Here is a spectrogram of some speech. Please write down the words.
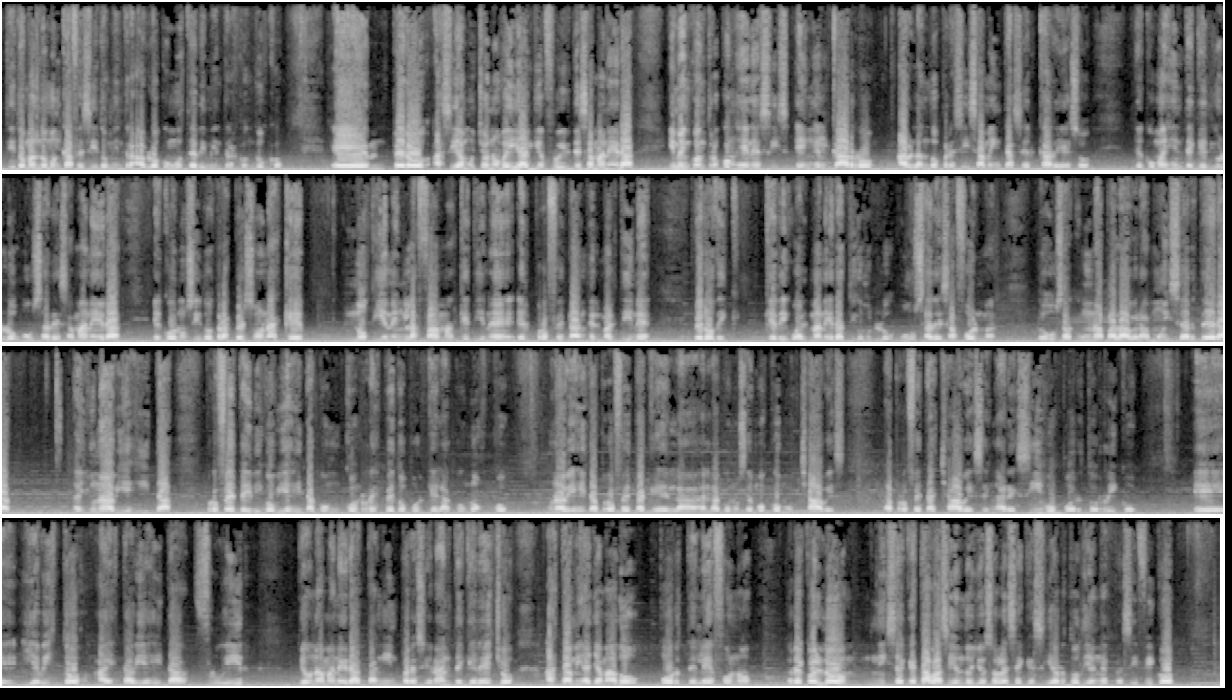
Estoy tomándome un cafecito mientras hablo con ustedes y mientras conduzco. Eh, pero hacía mucho no veía a alguien fluir de esa manera y me encontró con Génesis en el carro hablando precisamente acerca de eso, de cómo hay gente que Dios lo usa de esa manera. He conocido otras personas que no tienen la fama que tiene el profeta Ángel Martínez, pero de, que de igual manera Dios lo usa de esa forma, lo usa con una palabra muy certera hay una viejita profeta, y digo viejita con, con respeto porque la conozco, una viejita profeta que la, la, conocemos como Chávez, la profeta Chávez en Arecibo, Puerto Rico. Eh, y he visto a esta viejita fluir de una manera tan impresionante que de hecho hasta me ha llamado por teléfono. Recuerdo, ni sé qué estaba haciendo, yo solo sé que cierto día en específico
